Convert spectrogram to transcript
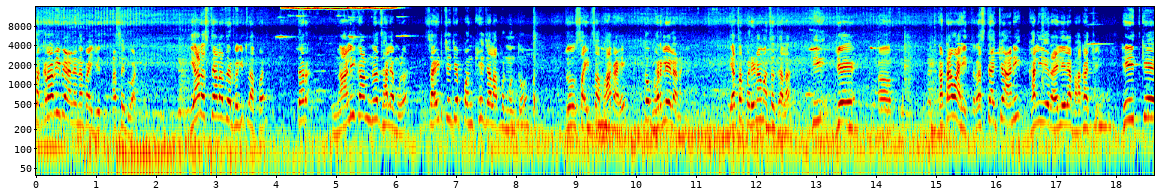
तक्रारी बी आल्या पाहिजेत असं बी वाटतं या रस्त्याला जर बघितलं आपण तर नाली काम न झाल्यामुळं साईडचे जे पंखे ज्याला आपण म्हणतो जो साईडचा भाग आहे तो भरलेला नाही. याचा परिणाम असा झाला. की जे कटाव आहेत रस्त्याचे आणि खाली राहिलेल्या भागाचे हे इतके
